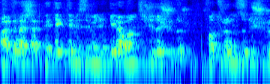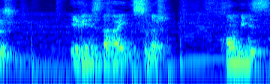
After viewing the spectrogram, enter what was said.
Arkadaşlar petek temizlemenin bir avantajı da şudur. Faturanızı düşürür. Eviniz daha ısınır. Kombiniz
